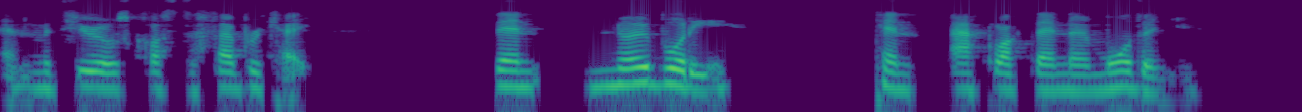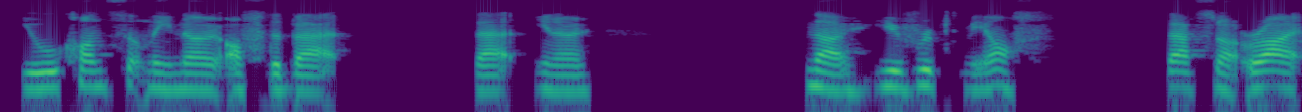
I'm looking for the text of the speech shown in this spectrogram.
and materials cost to fabricate, then nobody can act like they know more than you. You will constantly know off the bat that, you know, no, you've ripped me off. That's not right.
